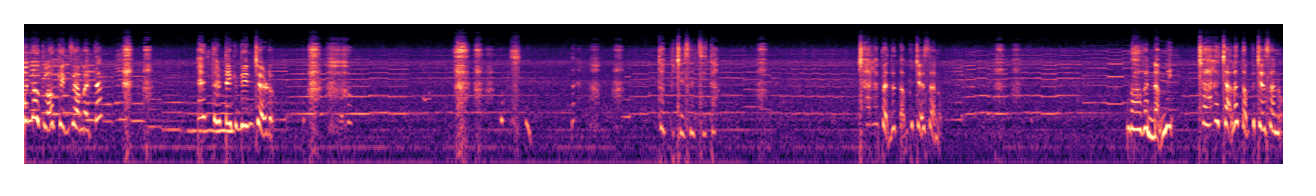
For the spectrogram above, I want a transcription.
టెన్ ఓ క్లాక్ ఎగ్జామ్ అయితే టెన్ థర్టీకి దించాడు. తప్పు చేశాను సీత. చాలా పెద్ద తప్పు చేశాను. బావని నమ్మి చాలా చాలా తప్పు చేశాను.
